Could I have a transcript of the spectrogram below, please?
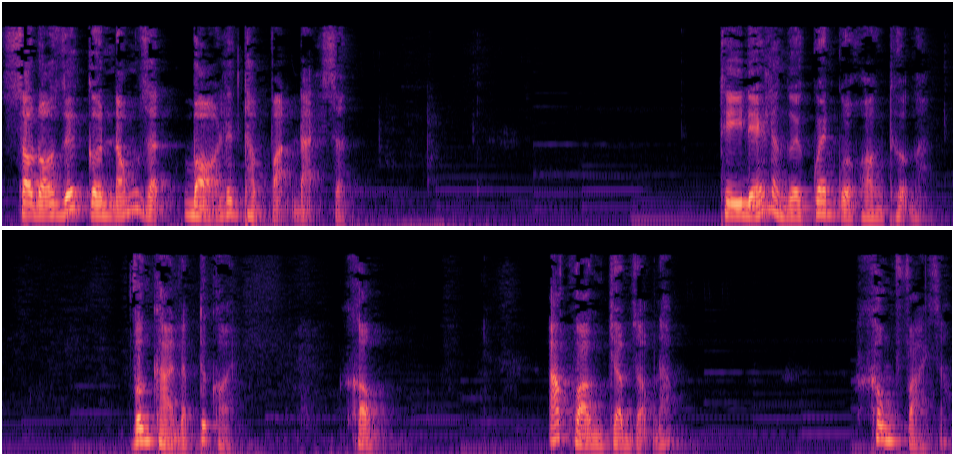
Sau đó dưới cơn nóng giận Bỏ lên thập vạn đại sơn. Thì đế là người quen của Hoàng thượng à? Vân Khả lập tức hỏi. Không. Ác Hoàng trầm giọng đáp. Không phải sao?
